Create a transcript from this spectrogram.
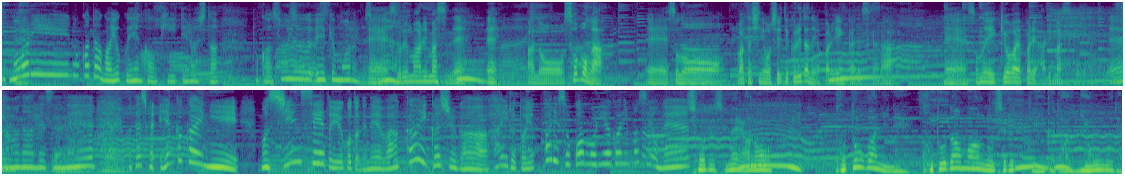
えー周りの方がよく演歌を聴いてらしたとかそういう影響もあるんですかね。えーそれもありますね、うんえーあの祖母が、えーその私に教えてくれたのはやっぱり演歌ですから、えーその影響はやっぱりありますけれどもねそうなんですね。えーはいまあ確かに演歌界にもう新星ということでね若い歌手が入るとやっぱりそこは盛り上がりますよね。そうですね。あうのん言葉にね言霊を乗せるって言い方ある日本語でね。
